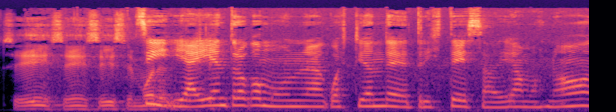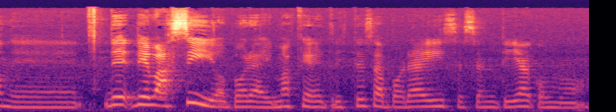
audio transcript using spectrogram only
Sí, sí, sí, se Sí, mueren. y ahí entró como una cuestión de tristeza, digamos, ¿no? De, de, de vacío por ahí, más que de tristeza por ahí se sentía como,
